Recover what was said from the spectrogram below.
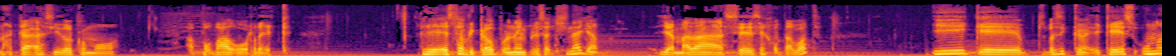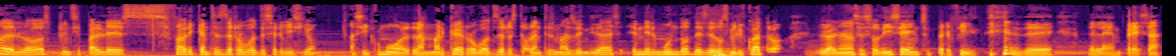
acá ha sido como apodado Rec. Eh, es fabricado por una empresa china ya, llamada CSJ Bot y que pues, básicamente que es uno de los principales fabricantes de robots de servicio, así como la marca de robots de restaurantes más vendidas en el mundo desde 2004, y al menos eso dice en su perfil de, de la empresa.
